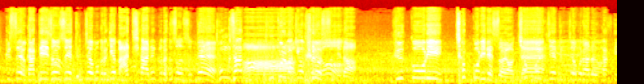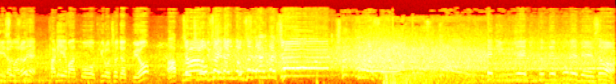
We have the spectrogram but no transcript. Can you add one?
글쎄요. 각태희 선수의 득점은 그렇게 많지 않은 그런 선수인데 통산 아, 두 골밖에 없어요. 그렇습니다. 그 골이 첫 골이 됐어요. 첫 네. 번째 득점을 하는 곽태휘 선수인데 다리에 맞고 뒤로 쳐졌고요. 앞으로 자, 옵사이드 아닙니다. 옵사이드 아닙니다. 슛! 들어왔어요. 이후에 리턴된 볼에 대해서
